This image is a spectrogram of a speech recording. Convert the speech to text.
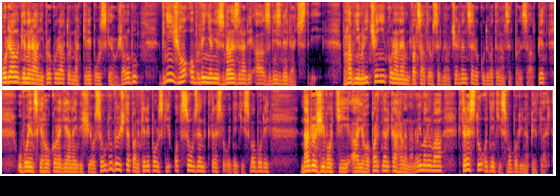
podal generální prokurátor na Kiripolského žalobu, v níž ho obvinili z velezrady a z vyzvědačství. V hlavním líčení konaném 27. července roku 1955 u vojenského kolegia nejvyššího soudu byl Štefan Kiripolský odsouzen k trestu odnětí svobody na doživotí a jeho partnerka Helena Neumannová k trestu odnětí svobody na pět let.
